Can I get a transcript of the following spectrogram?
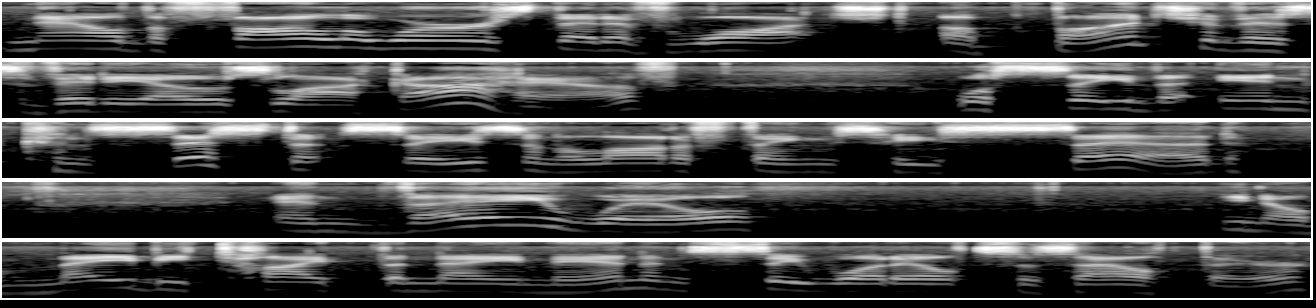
Now the followers that have watched a bunch of his videos like I have will see the inconsistencies in a lot of things he said and they will you know, maybe type the name in and see what else is out there.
